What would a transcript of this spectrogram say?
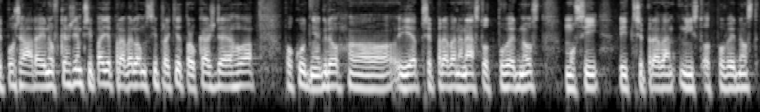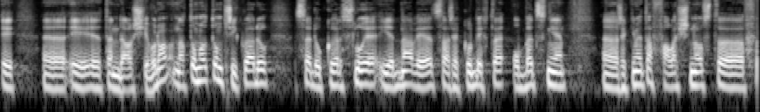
vypořádají. No v každém případě pravidla musí platit pro každého a pokud někdo je připraven nést odpovědnost, musí být připraven níst odpovědnost i, e, i ten další. Ono na tomhle příkladu se dokresluje jedna věc a řekl bych, to je obecně, e, řekněme, ta falešnost e, v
